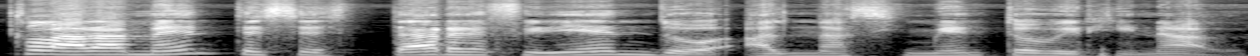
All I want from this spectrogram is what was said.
claramente se está refiriendo al nacimiento virginal.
